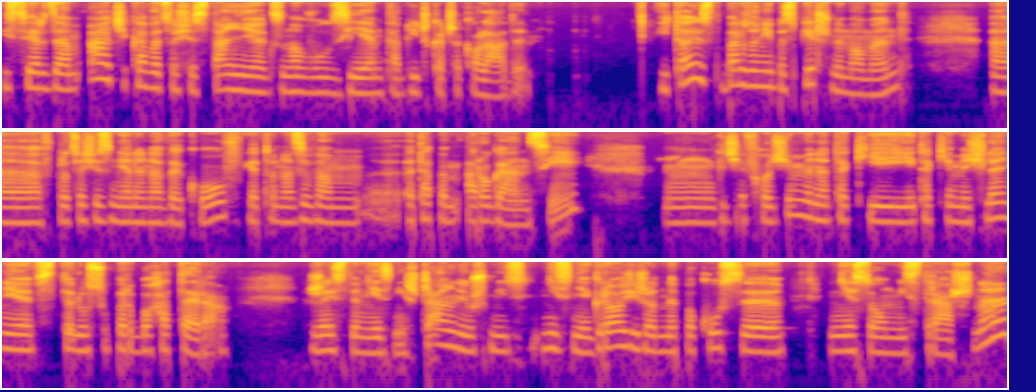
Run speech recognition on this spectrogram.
i stwierdzam, a ciekawe co się stanie, jak znowu zjem tabliczkę czekolady. I to jest bardzo niebezpieczny moment e, w procesie zmiany nawyków. Ja to nazywam e, etapem arogancji, mm, gdzie wchodzimy na taki, takie myślenie w stylu superbohatera, że jestem niezniszczalny, już mi nic nie grozi, żadne pokusy nie są mi straszne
